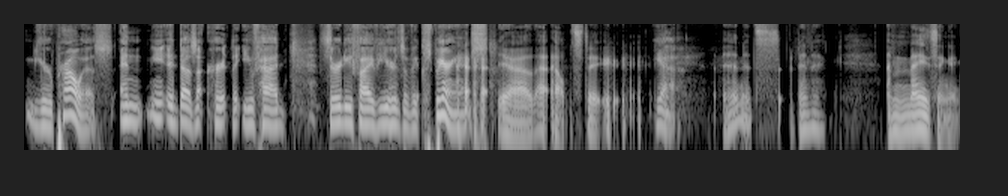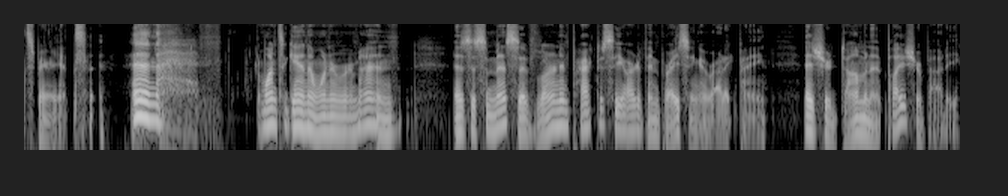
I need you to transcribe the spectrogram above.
your prowess. And it doesn't hurt that you've had 35 years of experience. yeah, that helps too. yeah and it's been an amazing experience. and once again, I want to remind as a submissive, learn and practice the art of embracing erotic pain as your dominant your body.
